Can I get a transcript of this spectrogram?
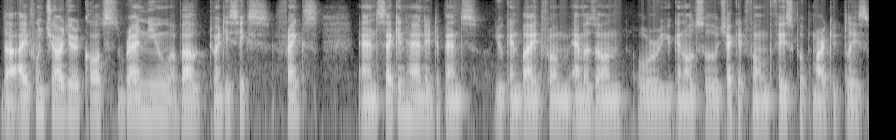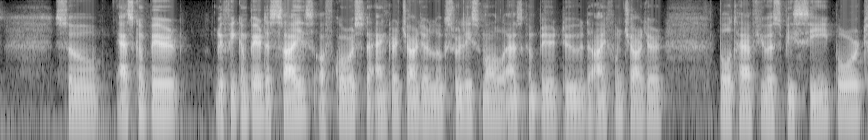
The iPhone charger costs brand new about 26 francs and secondhand it depends. You can buy it from Amazon or you can also check it from Facebook Marketplace. So as compared, if we compare the size, of course, the Anker charger looks really small as compared to the iPhone charger. Both have USB-C port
